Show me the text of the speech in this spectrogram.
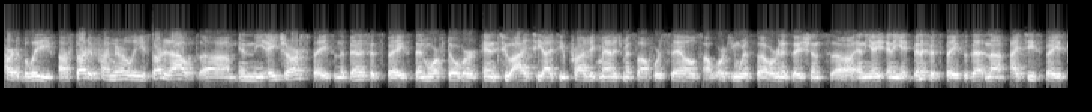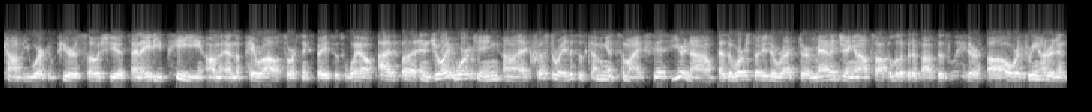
hard to believe. Uh, started primarily, started out um, in the HR space, in the benefit space, then morphed over into IT, IT project management, software sales, uh, working with uh, organizations uh, in, the, in the benefit space, Aetna, IT space, CompuWare, Computer Associates, and ADP the, and the payroll outsourcing space as well. I've uh, enjoyed working uh, at Cristo Rey. This is coming into my fifth year now as a work study director, managing, and I'll talk a little bit about this later, over 330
